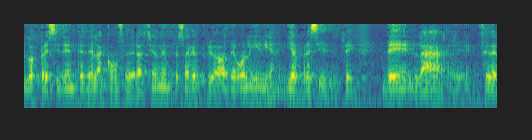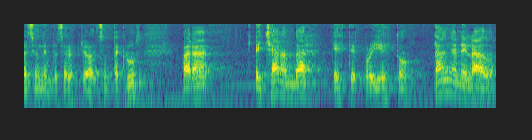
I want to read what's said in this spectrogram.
los presidentes de la Confederación de Empresarios Privados de Bolivia y el presidente de la eh, Federación de Empresarios Privados de Santa Cruz para echar a andar este proyecto tan anhelado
